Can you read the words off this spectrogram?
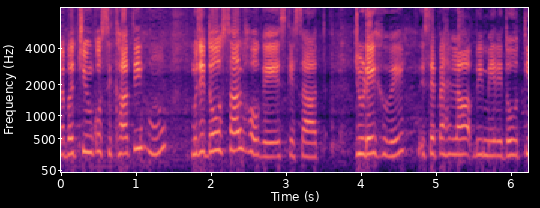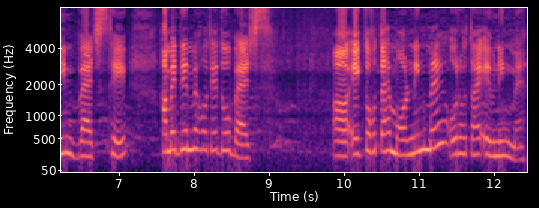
मैं बच्चियों को सिखाती हूँ। मुझे दो साल हो गए इसके साथ जुड़े हुए। इससे पहला भी मेरे दो तीन बैच थे। हमें दिन में होते हैं दो बैच। एक तो होता है मॉर्निंग में और होता है इवनिंग में।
